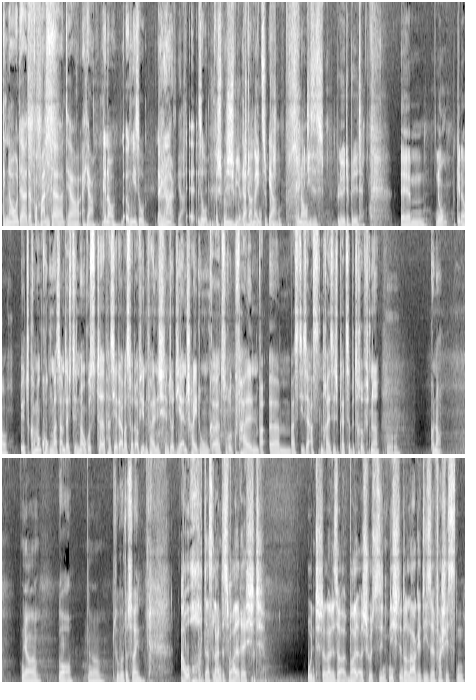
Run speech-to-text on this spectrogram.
Genau, der, der Verband, der, der, ja, genau, irgendwie so. Naja, mhm. ja. Äh, so, schwimmen Schwierig dahin. da reinzubiegen. Ja, genau. In dieses blöde Bild. Ähm, no, genau. Jetzt kann man gucken, was am 16. August äh, passiert, aber es wird auf jeden Fall nicht hinter die Entscheidung äh, zurückfallen, ähm, was diese ersten 30 Plätze betrifft. Ne? Mhm. Genau. Ja. Ja, so wird es sein. Auch das Landeswahlrecht und der Landeswahlausschuss sind nicht in der Lage, diese Faschisten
